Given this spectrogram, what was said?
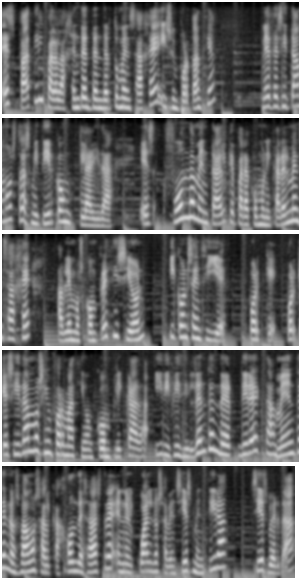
¿Es, fácil para la gente entender tu mensaje y su importancia? Necesitamos transmitir con claridad. Es fundamental que para comunicar el mensaje hablemos con precisión y con sencillez. ¿Por qué? Porque si damos información complicada y difícil de entender, directamente nos vamos al cajón desastre en el cual no saben si es mentira si es verdad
